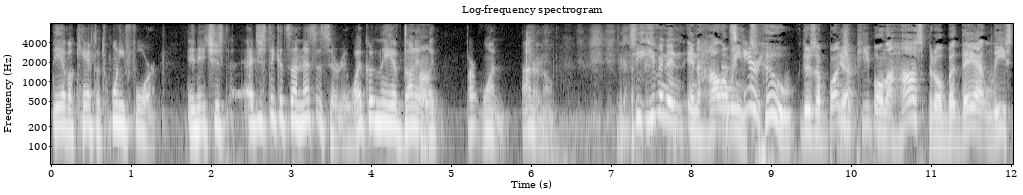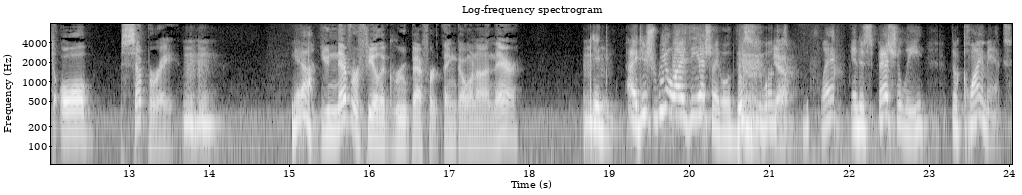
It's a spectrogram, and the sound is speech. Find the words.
they have a cast of twenty four, and it's just I just think it's unnecessary. Why couldn't they have done it Huh. like part one? I don't know. See, even in, in Halloween 2, there's a bunch Yeah. of people in the hospital, but they at least all separate. Mm-hmm. Yeah. You never feel the group effort thing going on there. It, I just realized the yesterday. I go, this is what Yeah. it's like, and especially the climax,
